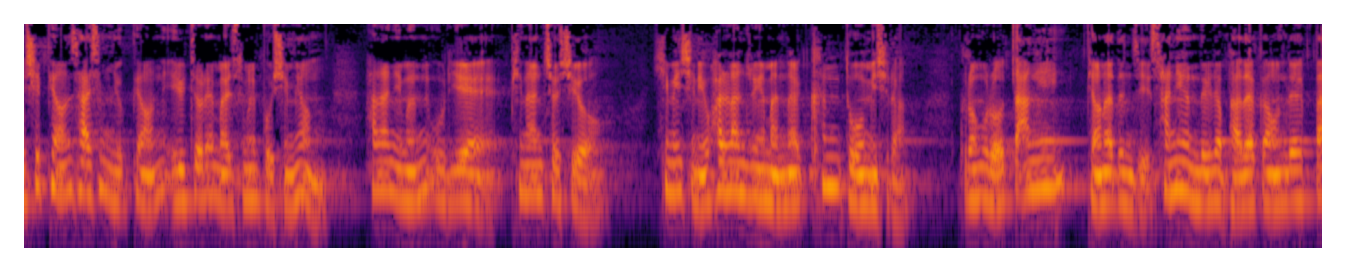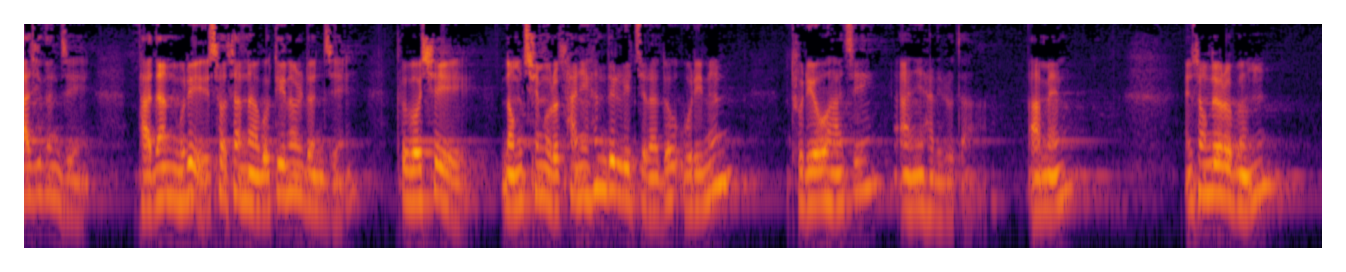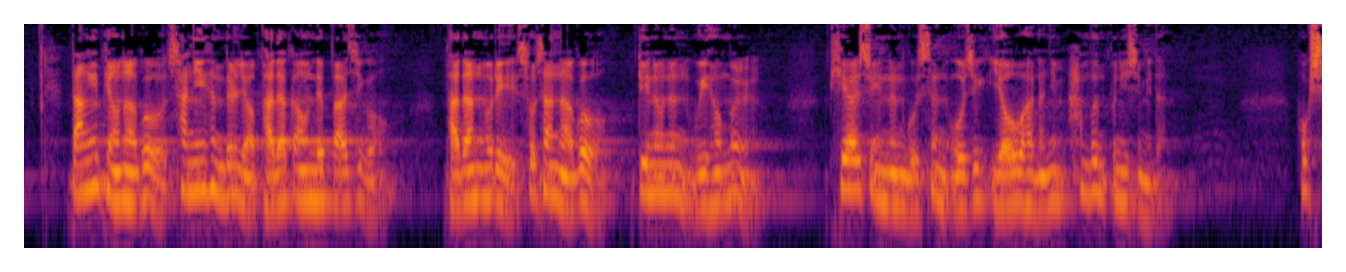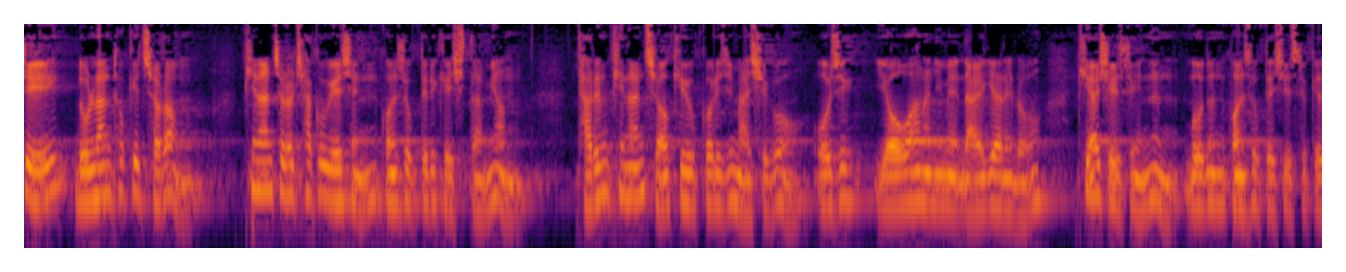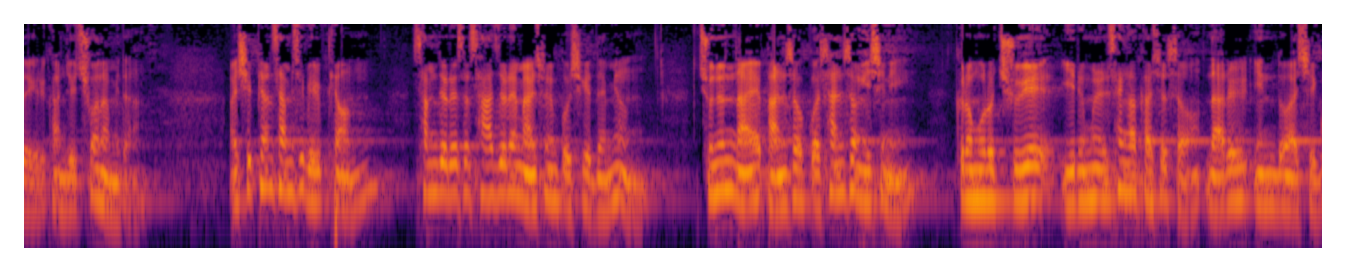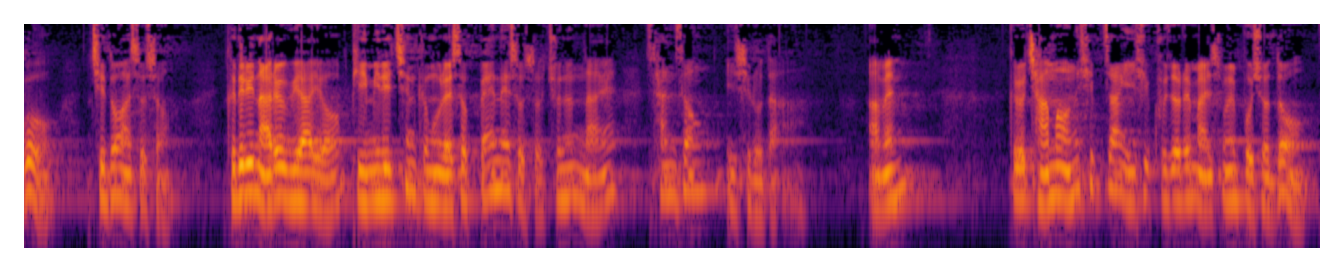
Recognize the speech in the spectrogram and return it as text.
시편 46편 1절의 말씀을 보시면 하나님은 우리의 피난처시요 힘이시니 환란 중에 만날 큰 도움이시라. 그러므로 땅이 변하든지 산이 흔들려 바다 가운데 빠지든지 바닷물이 솟아나고 뛰놀든지 그것이 넘침으로 산이 흔들릴지라도 우리는 두려워하지 아니하리로다. 아멘. 성도 여러분, 땅이 변하고 산이 흔들려 바다 가운데 빠지고 바닷물이 솟아나고 뛰노는 위험을 피할 수 있는 곳은 오직 여호와 하나님 한 분뿐이십니다. 혹시 놀란 토끼처럼 피난처를 찾고 계신 권속들이 계시다면 다른 피난처 기웃거리지 마시고 오직 여호와 하나님의 날개 아래로 피하실 수 있는 모든 권속되실 수 있게 되기를 간절히 축원합니다. 시편 31편 3절에서 4절의 말씀을 보시게 되면 주는 나의 반석과 산성이시니 그러므로 주의 이름을 생각하셔서 나를 인도하시고 지도하소서 그들이 나를 위하여 비밀이 친 그물에서 빼내소서 주는 나의 산성이시로다. 아멘. 그리고 잠언 10장 29절의 말씀을 보셔도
